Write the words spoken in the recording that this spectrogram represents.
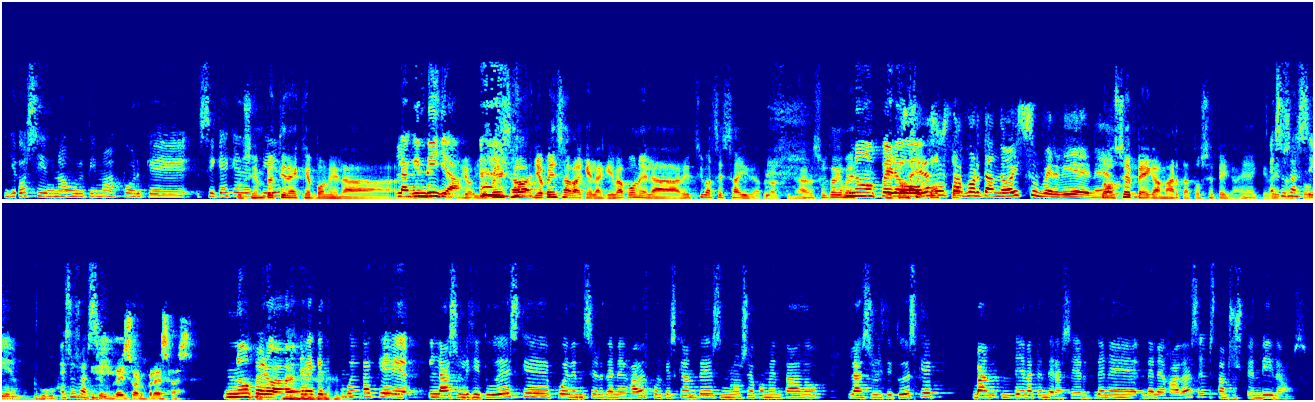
Yo sí, una última, porque sí que hay que Tú siempre tienes que poner la... La guindilla. Yo, pensaba, yo pensaba que la que iba a poner la de esto iba a ser Saida, pero al final resulta que me... No, pero... Saida se está portando hoy súper bien, ¿eh? Todo se pega, Marta, todo se pega, ¿eh? Eso es así, eso es así. Siempre hay sorpresas. No, pero hay que tener en cuenta que las solicitudes que pueden ser denegadas, porque es que antes no se ha comentado, las solicitudes que van, a tender a ser denegadas están suspendidas.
